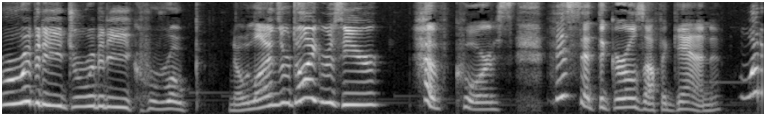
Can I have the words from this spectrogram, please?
Ribbity, dribbity, croak. No lions or tigers here. Of course. This set the girls off again. What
